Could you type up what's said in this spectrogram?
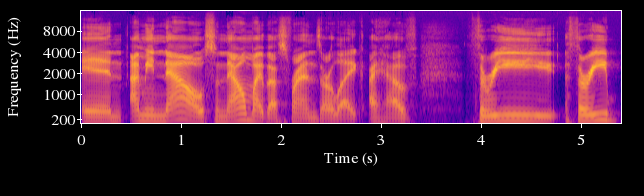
and i mean now so now my best friends are like i have three three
